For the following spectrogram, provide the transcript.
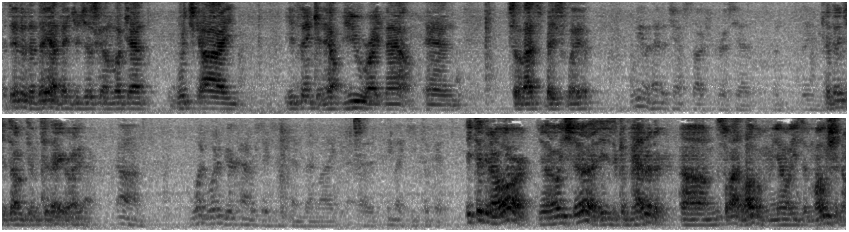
at the end of the day, I think you're just going to look at which guy you think can help you right now, and so that's basically it. We haven't had a chance to talk to Chris yet since the. I think you talked to him today, right? Um, what, what have your conversations with him been like? Uh, it seemed like he took it He took it hard, you know, he should. He's a competitor. Um, that's why I love him. You know, he's emotional.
